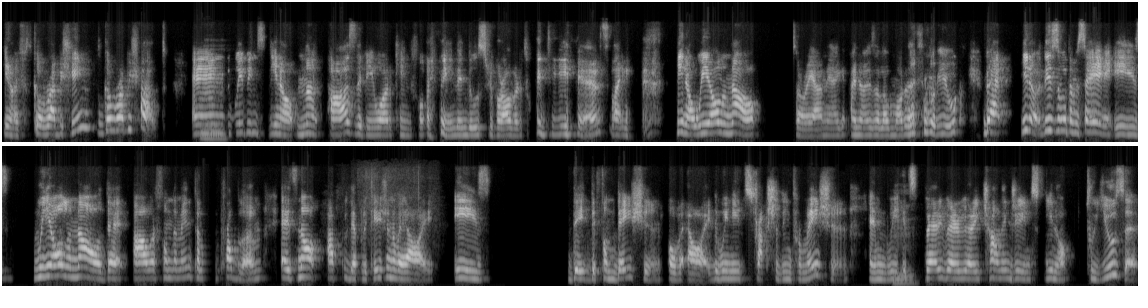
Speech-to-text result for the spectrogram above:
you know, if it's got rubbish in, it's got rubbish out. And mm. we've been, you know, not us, they've been working for in the industry for over 20 years. Like, you know, we all know, sorry, Annie, I, I know it's a lot more than for you, but, you know, this is what I'm saying is we all know that our fundamental problem is not the application of AI, is the, the foundation of AI. We need structured information, and we, mm. it's very, very, very challenging, you know, to use it.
